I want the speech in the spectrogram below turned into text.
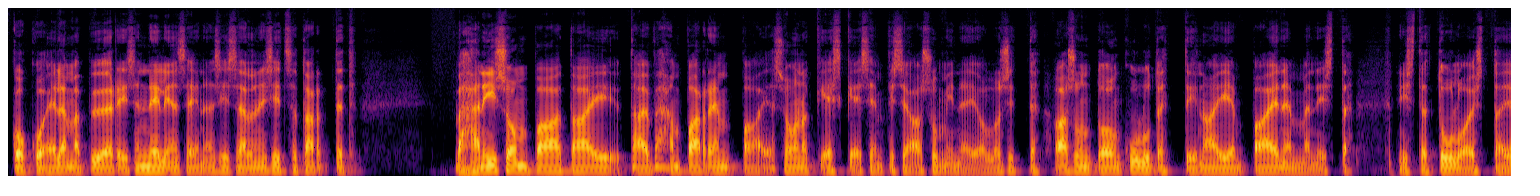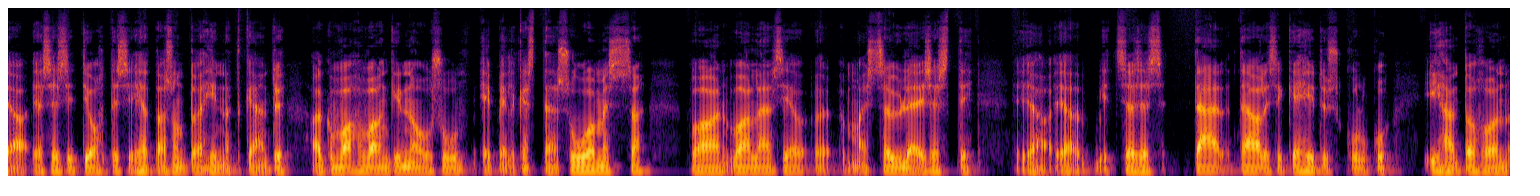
koko elämä pyörii sen neljän seinän sisällä, niin sitten sä tarvitset vähän isompaa tai, tai vähän parempaa ja se on keskeisempi se asuminen, jolloin sitten asuntoon kulutettiin aiempaa enemmän niistä, niistä tuloista ja, ja se sitten johti siihen, että asuntojen hinnat kääntyi aika vahvaankin nousuun, ei pelkästään Suomessa, vaan, vaan länsimaissa yleisesti. Ja, ja itse asiassa tämä, tämä oli se kehityskulku ihan tuohon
